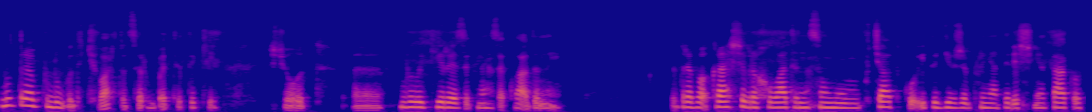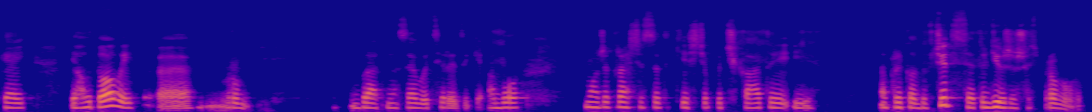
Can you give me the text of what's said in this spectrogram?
ну, треба подумати, чи варто це робити, такі, що от е, великий ризик в них закладений. Це треба краще врахувати на самому початку і тоді вже прийняти рішення. Так, окей, я готовий е, брати на себе ці ризики. Або може краще все-таки ще почекати і, наприклад, довчитися, тоді вже щось пробувати.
